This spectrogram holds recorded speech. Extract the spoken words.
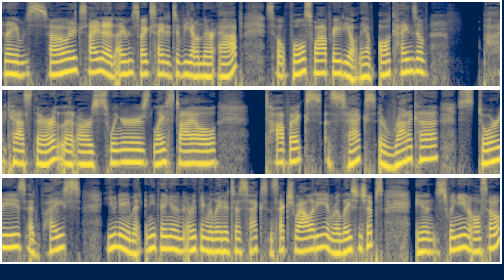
And I am so excited. I'm so excited to be on their app. So, Full Swap Radio, they have all kinds of podcasts there that are swingers, lifestyle, topics, sex, erotica, stories, advice, you name it, anything and everything related to sex and sexuality and relationships and swinging also.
